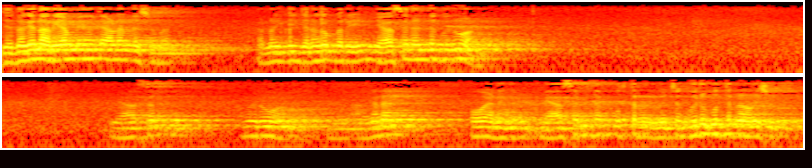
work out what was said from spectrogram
ജനകൻ അറിയാൻ വയ്യാത്ത ആളല്ല ശിവൻ കാരണം ഇനി ജനകൻ പറയും വ്യാസൻ എന്റെ ഗുരുവാണ്. വ്യാസൻ ഗുരുവാണ്. അങ്ങനെ പോവുകയാണെങ്കിൽ വ്യാസന്റെ പുത്രൻ വെച്ച ഗുരുപുത്രനാണ് ശിവൻ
